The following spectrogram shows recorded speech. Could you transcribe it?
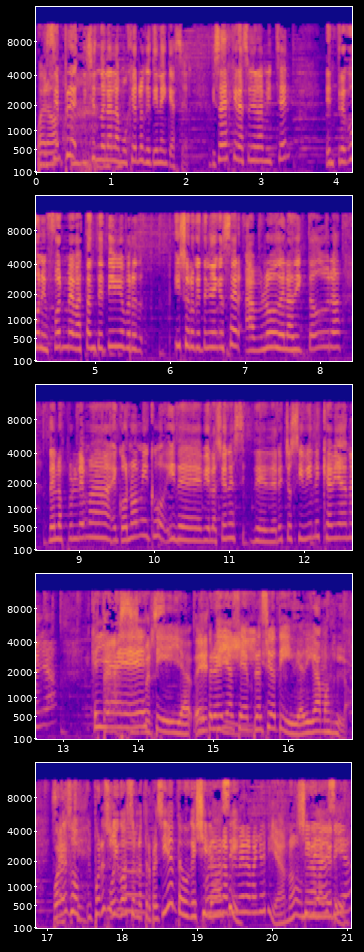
bueno. siempre diciéndole a la mujer lo que tiene que hacer. Y sabes que la señora Michelle entregó un informe bastante tibio, pero hizo lo que tenía que hacer, habló de la dictadura, de los problemas económicos y de violaciones de derechos civiles que habían allá. Ella es tibia, eh, pero ella siempre ha sido tibia, digámoslo. Por ¿Sabes eso, qué? por eso llegó a ser Bueno, nuestra presidenta, porque Chile Bueno, es la primera mayoría, ¿no? Chile nueva así. mayoría,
